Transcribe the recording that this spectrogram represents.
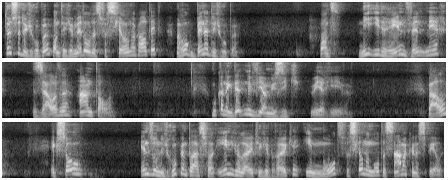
tussen de groepen, want de gemiddeldes verschillen nog altijd, maar ook binnen de groepen. Want niet iedereen vindt meer dezelfde aantallen. Hoe kan ik dit nu via muziek weergeven? Wel, ik zou in zo'n groep in plaats van één geluid te gebruiken, één noot, verschillende noten samen kunnen spelen.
